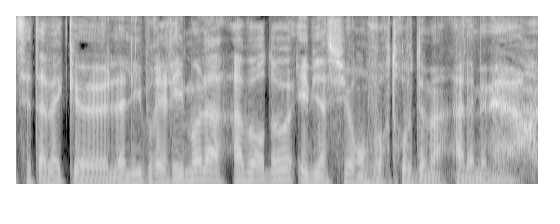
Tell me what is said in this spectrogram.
c'est avec euh, la librairie Mola à Bordeaux. Et bien sûr, on vous retrouve demain à la même heure.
